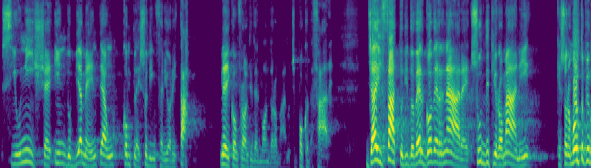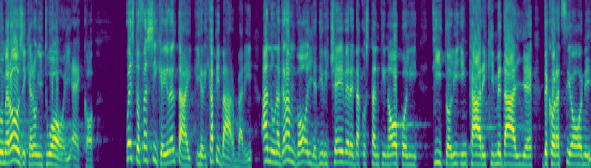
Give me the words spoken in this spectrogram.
si unisce indubbiamente a un complesso di inferiorità nei confronti del mondo romano, c'è poco da fare. Già il fatto di dover governare sudditi romani, che sono molto più numerosi che non i tuoi, ecco, questo fa sì che in realtà i, i, capi barbari hanno una gran voglia di ricevere da Costantinopoli titoli, incarichi, medaglie, decorazioni,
